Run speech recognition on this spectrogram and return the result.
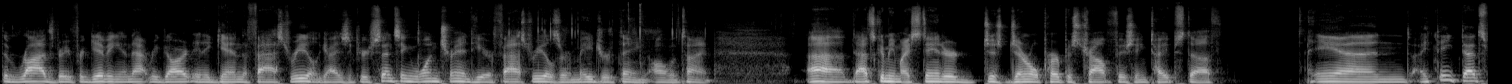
the rod's very forgiving in that regard. And again, the fast reel, guys. If you're sensing one trend here, fast reels are a major thing all the time. Uh, that's going to be my standard, just general purpose trout fishing type stuff. And I think that's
